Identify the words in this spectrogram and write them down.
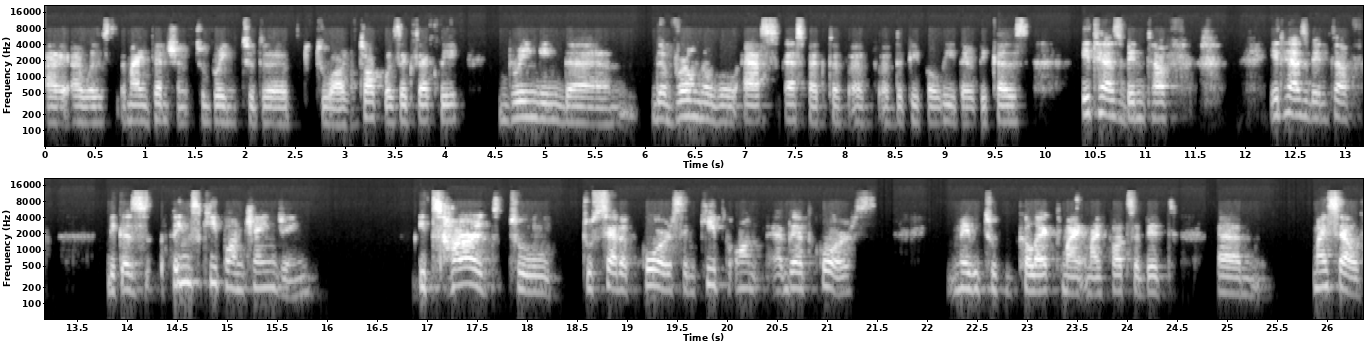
I, I was my intention to bring to the to our talk was exactly bringing the the vulnerable as, aspect of, of, of the people leader because it has been tough. It has been tough because things keep on changing. It's hard to to set a course and keep on that course. Maybe to collect my my thoughts a bit. Um, myself,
